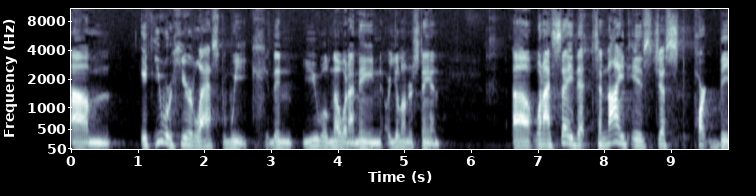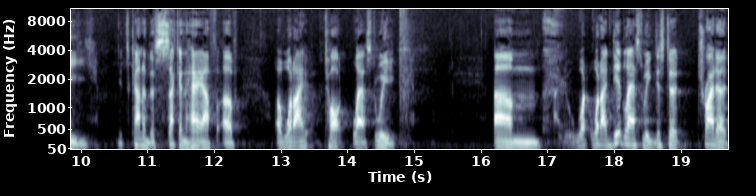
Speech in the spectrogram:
Um, if you were here last week, then you will know what I mean, or you'll understand. Uh, when I say that tonight is just part B, it's kind of the second half of, of what I taught last week. Um, what, what I did last week, just to try to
